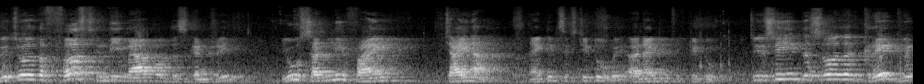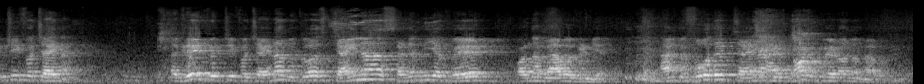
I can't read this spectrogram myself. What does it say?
which was the first Hindi map of this country, you suddenly find China, 1962, uh, 1952. So you see, this was a great victory for China. A great victory for China because China suddenly appeared on the map of India. And before that, China had not appeared on the map of India.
